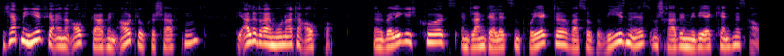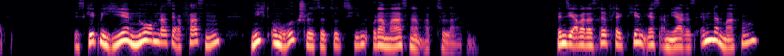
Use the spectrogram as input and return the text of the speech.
Ich habe mir hierfür eine Aufgabe in Outlook geschaffen, die alle drei Monate aufpoppt. Dann überlege ich kurz entlang der letzten Projekte, was so gewesen ist und schreibe mir die Erkenntnis auf. Es geht mir hier nur um das Erfassen, nicht um Rückschlüsse zu ziehen oder Maßnahmen abzuleiten. Wenn Sie aber das Reflektieren erst am Jahresende machen,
